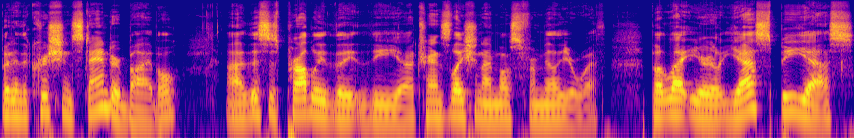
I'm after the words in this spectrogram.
But in the Christian Standard Bible, uh, this is probably the the uh, translation I'm most familiar with. But let your yes be yes,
